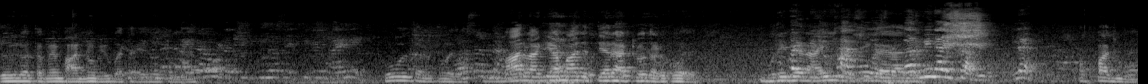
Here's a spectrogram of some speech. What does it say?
જોઈ લો તમે બહારનો વ્યૂ બતાવી દો તમને. ફૂલ તડકો છે. બાર વાગ્યામાં જ અત્યારે આટલો તડકો છે. ભૂરીબેન આવી બેસી ગયા છે ગરમીના હિસાબે લે. પપ્પા જુઓ.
